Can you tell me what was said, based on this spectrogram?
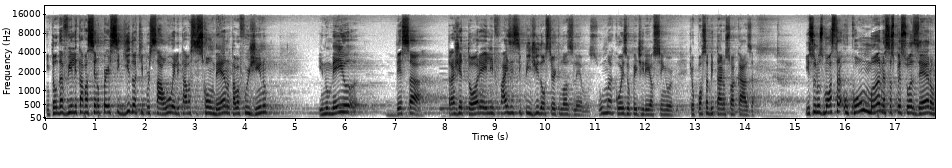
Então Davi ele estava sendo perseguido aqui por Saul, ele estava se escondendo, estava fugindo. E no meio dessa trajetória, ele faz esse pedido ao ser que nós lemos: Uma coisa eu pedirei ao Senhor, que eu possa habitar na sua casa. Isso nos mostra o quão humano essas pessoas eram,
